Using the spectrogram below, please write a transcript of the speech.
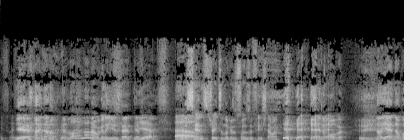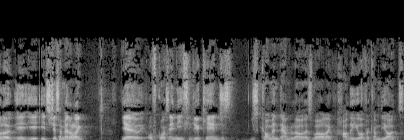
If they, Yeah, I know. La, la, la, no, we're gonna use that. Definitely. Yeah. We're gonna Um, send straight to Lucas as soon as we finish that one. send it over. No, yeah, no, but look, it, it, it's just a matter of like, yeah, of course. And if you do can, just just comment down below as well. Like, how do you overcome the odds?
